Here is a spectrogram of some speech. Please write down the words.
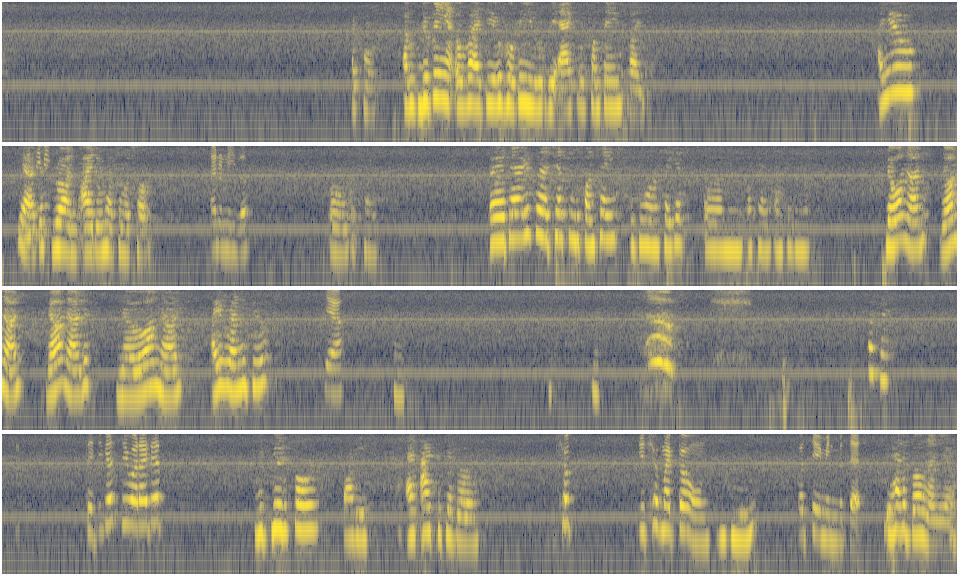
Okay. I was looking at, over at you, hoping you would react with something like. Are you? Yeah, see just me? run. I don't have so much health. I don't either. Oh, okay. Uh, there is a chest in the fontaine if you want to take it. Um, okay, I'm taking it. No, I'm not. No, I'm not. No, I'm not. No, I'm not. Are you running too? Yeah. Thanks. Yeah. okay. Did you just see what I did? You beautiful body. And I took your bone. Took. You took my bone. Mm-hmm. What do you mean with that? You had a bone on you.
